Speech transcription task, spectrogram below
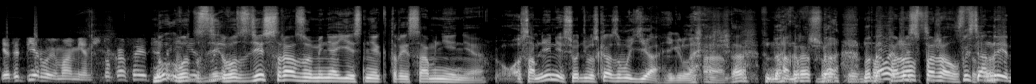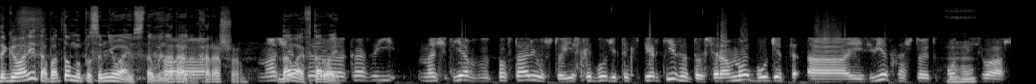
Это первый момент. Что касается... Ну, вот, здесь, вот здесь сразу у меня есть некоторые сомнения. Сомнения сегодня высказываю я, Игорь Владимирович. А, да? да, ну, хорошо. Да. Ну, давай, пожалуйста, пусть, пожалуйста. Пусть Андрей договорит, а потом мы посомневаемся с тобой. А, хорошо. Значит, давай, второй. Э, значит, я повторю, что если будет экспертиза, то все равно будет э, известно, что это подпись угу. ваша.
